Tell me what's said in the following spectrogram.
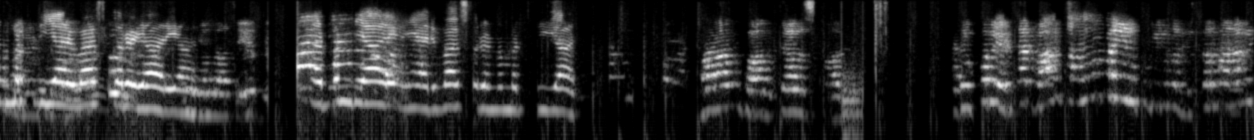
नंबर थ्री यार रिवाइज करो यार यार अर्पण यार यार रिवाइज करो नंबर थ्री यार। अरे ऊपर एक बार बाँध चाहिए भाई इनको भी रिस्टर मारा भी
